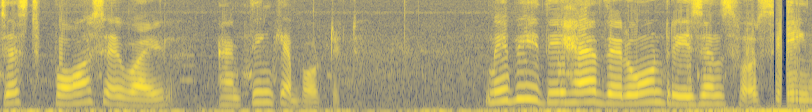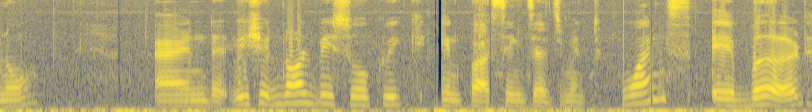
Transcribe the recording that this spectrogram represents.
just pause a while and think about it. Maybe they have their own reasons for saying no, and we should not be so quick in passing judgment. Once a bird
